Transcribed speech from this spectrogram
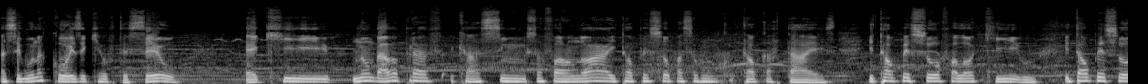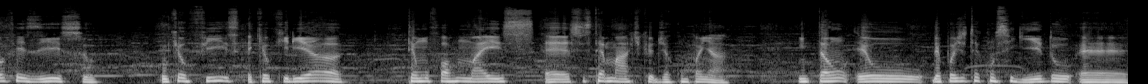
A segunda coisa que aconteceu é que não dava para ficar assim só falando, ah, e tal pessoa passou com tal cartaz, e tal pessoa falou aquilo, e tal pessoa fez isso. O que eu fiz é que eu queria ter uma forma mais é, sistemática de acompanhar. Então eu, depois de ter conseguido é,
